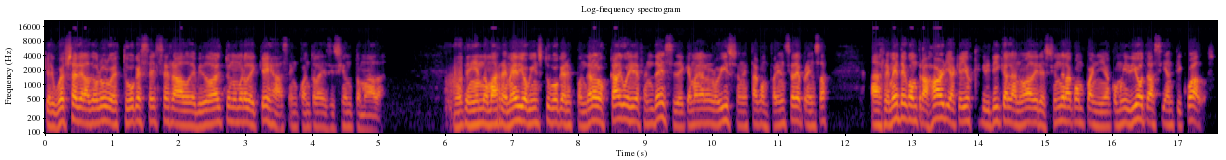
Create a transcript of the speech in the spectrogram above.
que el website de la WWE tuvo que ser cerrado debido al alto número de quejas en cuanto a la decisión tomada. No teniendo más remedio, Vince tuvo que responder a los cargos y defenderse. ¿De qué manera lo hizo en esta conferencia de prensa? Arremete contra Hart y aquellos que critican la nueva dirección de la compañía como idiotas y anticuados.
